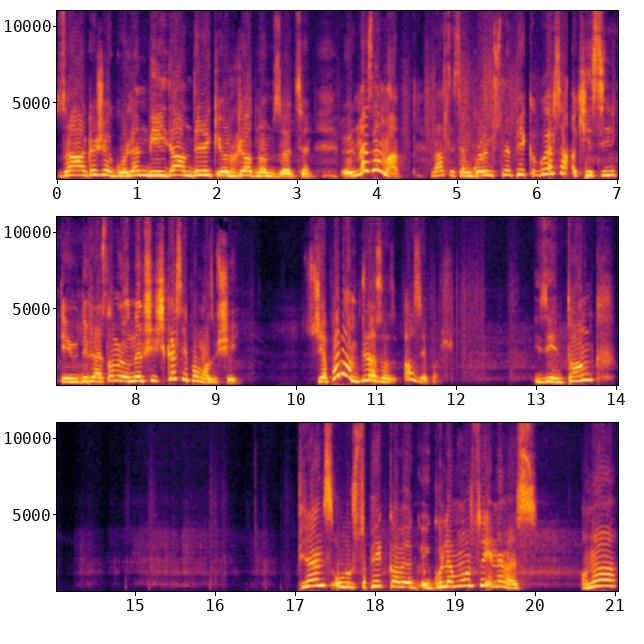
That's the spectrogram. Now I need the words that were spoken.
Zaten arkadaşlar golem değdiği an direkt öldü adam zaten. Ölmez ama nasıl desem golem üstüne pek koyarsan kesinlikle biraz ama önüne bir şey çıkarsa yapamaz bir şey. Yapar ama biraz az, az yapar. İzleyin tank. Prens olursa Pekka ve e, Golem olursa yenemez. Ana.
